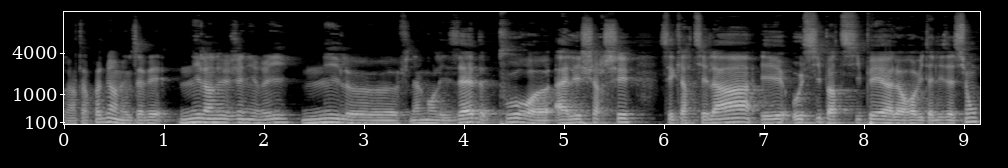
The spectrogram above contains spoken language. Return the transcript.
réinterprète bien, mais vous avez ni l'ingénierie, ni le, finalement les aides pour euh, aller chercher ces quartiers-là et aussi participer à leur revitalisation,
